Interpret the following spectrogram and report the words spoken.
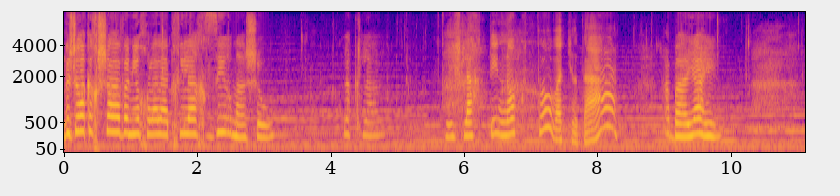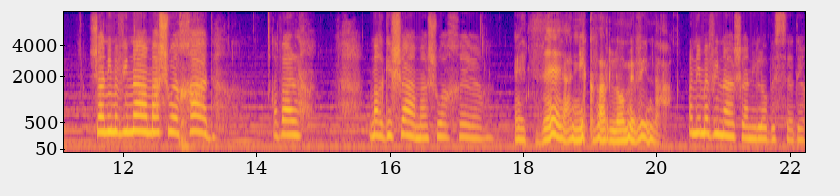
ושרק עכשיו אני יכולה להתחיל להחזיר משהו לכלל. יש לך תינוק טוב, את יודעת? הבעיה היא שאני מבינה משהו אחד, אבל מרגישה משהו אחר. את זה אני כבר לא מבינה. אני מבינה שאני לא בסדר,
